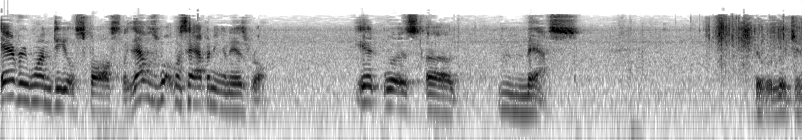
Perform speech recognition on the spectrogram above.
everyone deals falsely. That was what was happening in Israel. It was a mess. The religion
